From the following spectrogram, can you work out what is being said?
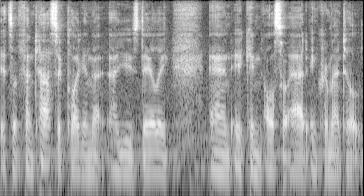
it's a fantastic plugin that I use daily, and it can also add incremental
